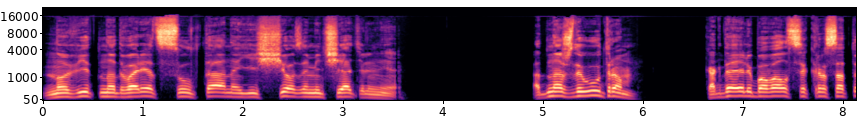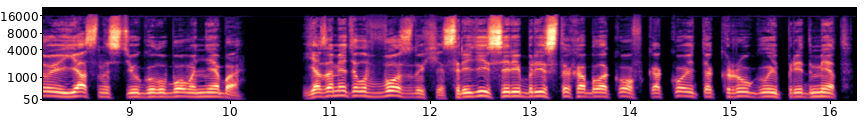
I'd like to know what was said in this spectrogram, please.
но вид на дворец султана еще замечательнее. Однажды утром, когда я любовался красотой и ясностью голубого неба, я заметил в воздухе среди серебристых облаков какой-то круглый предмет.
